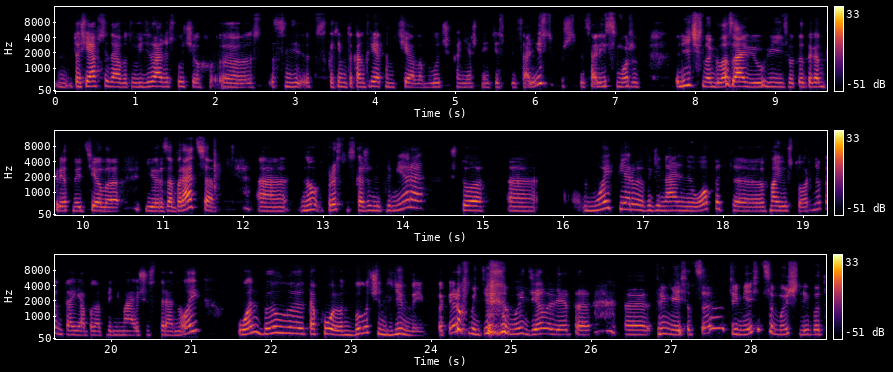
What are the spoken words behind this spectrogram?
То есть я всегда вот в индивидуальных случаях э, с, с каким-то конкретным телом лучше, конечно, идти специалисту, потому что специалист сможет лично глазами увидеть вот это конкретное тело и разобраться. Э, но просто скажу для примера, что э, мой первый вагинальный опыт э, в мою сторону, когда я была принимающей стороной, он был такой, он был очень длинный. Во-первых, мы, мы делали это э, три месяца. Три месяца мы шли вот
